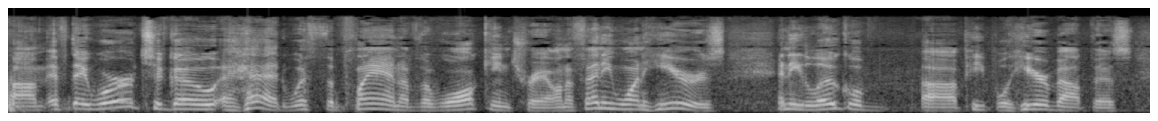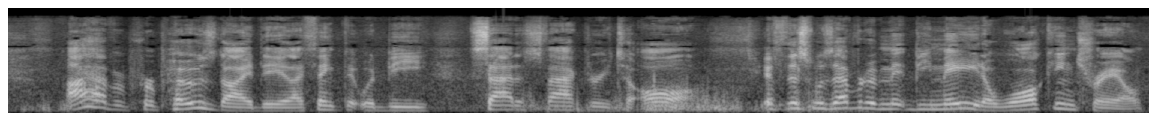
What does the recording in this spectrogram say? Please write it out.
Um, if they were to go ahead with the plan of the walking trail, and if anyone hears, any local uh, people hear about this, I have a proposed idea I think that would be satisfactory to all. If this was ever to be made a walking trail,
